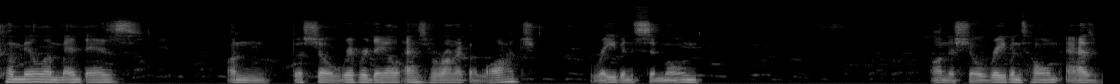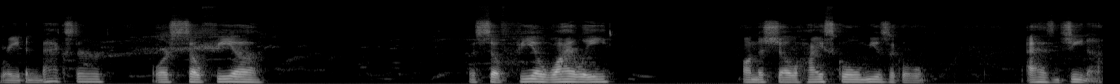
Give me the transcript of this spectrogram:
Camila Mendes on the show Riverdale as Veronica Lodge. Raven-Symoné on the show Raven's Home as Raven Baxter. Or Sofia Sofia Wylie on the show High School Musical as Gina.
